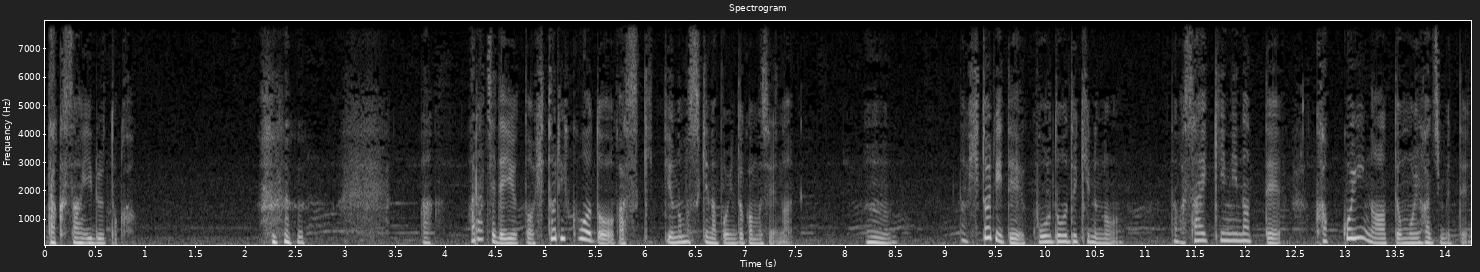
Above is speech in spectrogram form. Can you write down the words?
たくさんいるとか。あアラチェで言うと一人行動が好きっていうのも好きなポイントかもしれない。うん。一人で行動できるのなんか最近になってかっこいいなって思い始めて。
